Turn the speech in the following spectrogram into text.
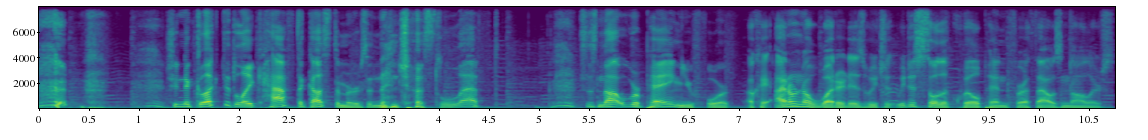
she neglected like half the customers and then just left. This is not what we're paying you for. Okay, I don't know what it is. We just we just sold a quill pen for a thousand dollars.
